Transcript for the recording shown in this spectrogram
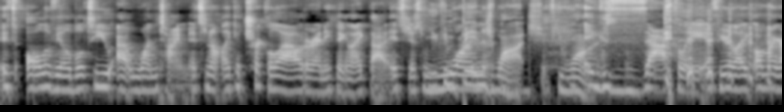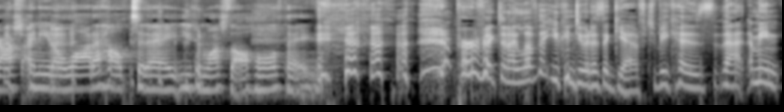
it's all available to you at one time. It's not like a trickle out or anything like that. It's just you can one, binge watch if you want. Exactly. if you're like, oh my gosh, I need a lot of help today, you can watch the whole thing. Perfect. And I love that you can do it as a gift because that, I mean,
